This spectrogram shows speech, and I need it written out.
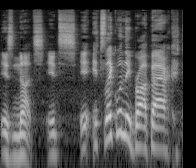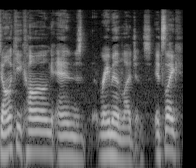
is nuts. It's it, it's like when they brought back Donkey Kong and Rayman Legends. It's like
